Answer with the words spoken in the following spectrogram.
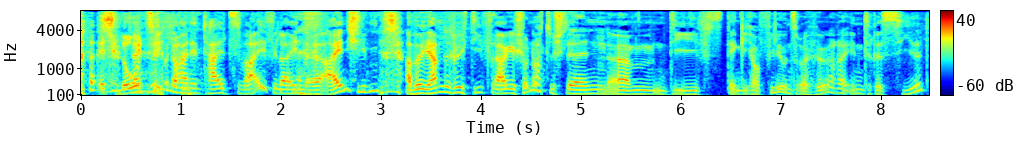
Es lohnt sich. müssen wir noch einen Teil 2 vielleicht äh, einschieben. Aber wir haben natürlich die Frage schon noch zu stellen, ähm, die, denke ich, auch viele unserer Hörer interessiert.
